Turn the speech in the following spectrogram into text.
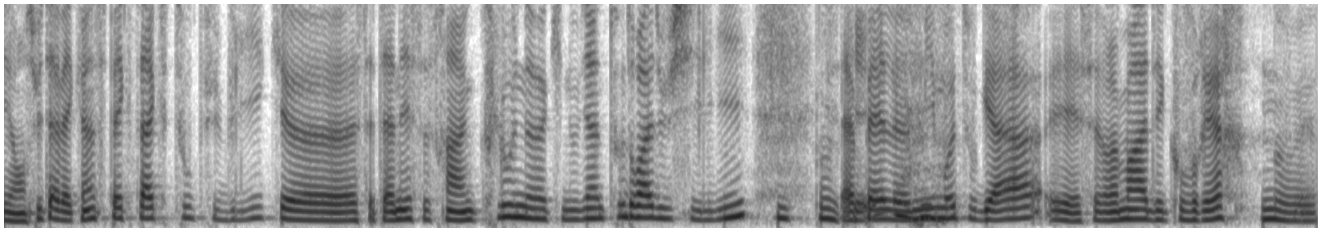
Et ensuite, avec un spectacle tout public, euh, cette année, ce sera un clown qui nous vient tout droit du Chili, Ok. qui s'appelle euh, Mimo Tuga, et c'est vraiment à découvrir. Ouais.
